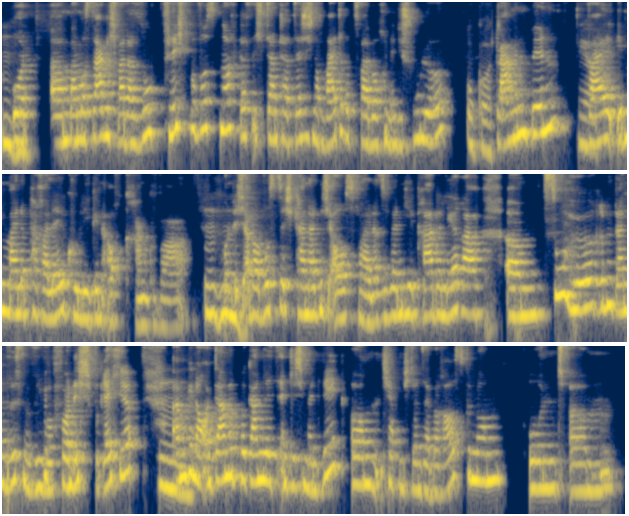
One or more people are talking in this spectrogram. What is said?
Mhm. Und äh, man muss sagen, ich war da so pflichtbewusst noch, dass ich dann tatsächlich noch weitere zwei Wochen in die Schule oh gegangen bin ja. weil eben meine Parallelkollegin auch krank war. Mhm. Und ich aber wusste, ich kann halt nicht ausfallen. Also wenn hier gerade Lehrer ähm, zuhören, dann wissen sie, wovon ich spreche. Mhm. Ähm, genau, und damit begann letztendlich mein Weg. Ähm, ich habe mich dann selber rausgenommen und ähm,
